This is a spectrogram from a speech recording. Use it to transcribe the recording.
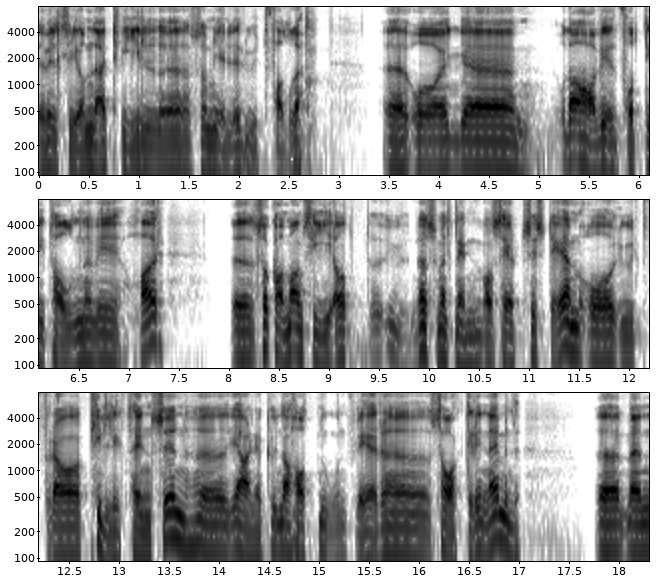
Dvs. Si om det er tvil som gjelder utfallet. Uh, og, og, da har vi fått de tallene vi har. Så kan man si at UNE som et nemndbasert system, og ut fra tillitshensyn, gjerne kunne hatt noen flere saker i nemnd. Men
